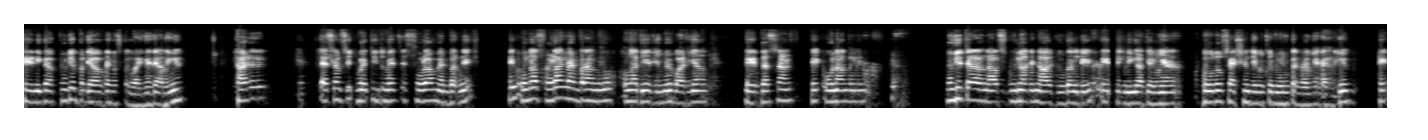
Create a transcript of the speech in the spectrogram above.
ਟ੍ਰੇਨਿੰਗਾਂ ਪੂਰੇ ਪੰਜਾਬ ਦੇ ਵਿੱਚ ਕਰਵਾਈਆਂ ਜਾ ਰਹੀਆਂ। ਹਰ ਐਸਐਮਸੀ ਕਮੇਟੀ ਦੇ ਵਿੱਚ 16 ਮੈਂਬਰ ਨੇ ਤੇ ਉਹਨਾਂ 16 ਮੈਂਬਰਾਂ ਨੂੰ ਉਹਨਾਂ ਦੀਆਂ ਜ਼ਿੰਮੇਵਾਰੀਆਂ ਤੇ ਦੱਸਣ ਤੇ ਉਹਨਾਂ ਨੂੰ ਪੂਰੀ ਤਰ੍ਹਾਂ ਨਾਲ ਸਕੂਲਾਂ ਦੇ ਨਾਲ ਜੋੜਨ ਲਈ ਇਹ ਟ੍ਰੇਨਿੰਗਾਂ ਜਿਹੜੀਆਂ ਦੋ ਦੋ ਸੈਸ਼ਨ ਦੇ ਵਿੱਚ ਰੋਲ ਕਰਵਾਈਆਂ ਜਾਂਦੀਆਂ ਤੇ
